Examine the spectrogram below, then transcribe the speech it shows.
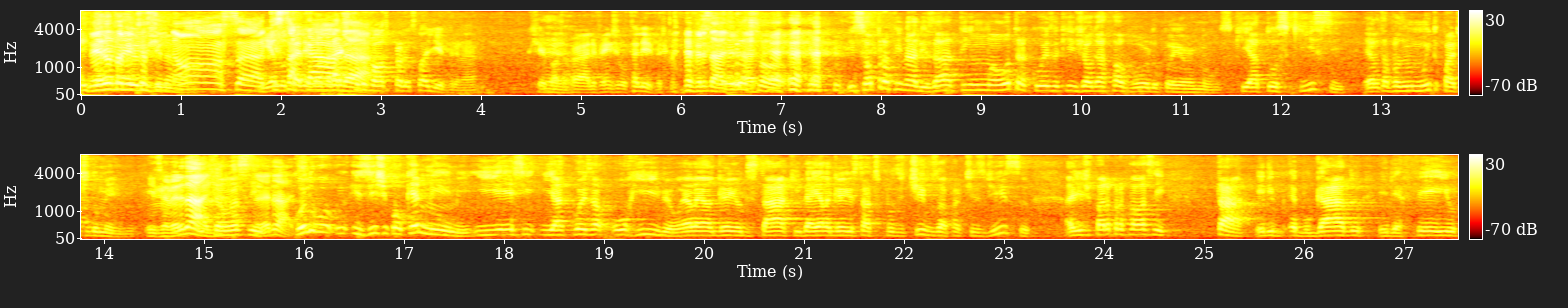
é ideia não é exatamente assim, original. nossa, E a que livre, na verdade, tudo sacada. volta pra luta livre, né? Porque Battle Royale vem de luta livre. É verdade, Olha né? só, e só pra finalizar, tem uma outra coisa que joga a favor do PlayerUnknown's, que a tosquice, ela tá fazendo muito parte do meme. Isso é verdade. Então, assim, isso é verdade. quando existe qualquer meme e, esse, e a coisa horrível, ela ganha o destaque, e daí ela ganha os status positivos a partir disso, a gente para pra falar assim, tá, ele é bugado, ele é feio,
